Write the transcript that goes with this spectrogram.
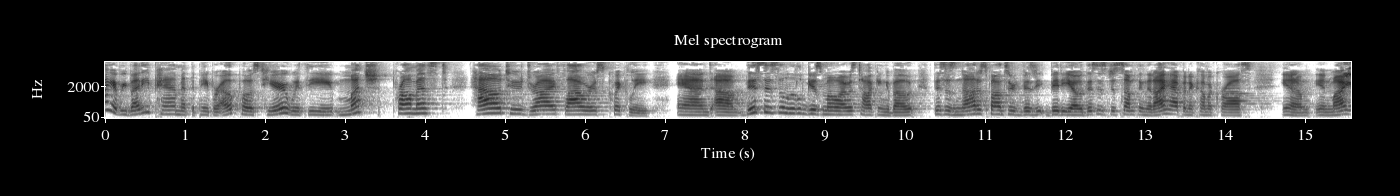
Hi, everybody. Pam at the Paper Outpost here with the much promised how to dry flowers quickly. And um, this is the little gizmo I was talking about. This is not a sponsored video. This is just something that I happen to come across in, in my,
